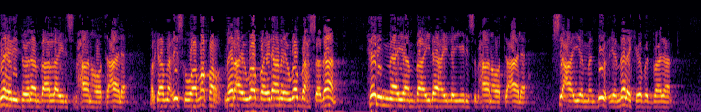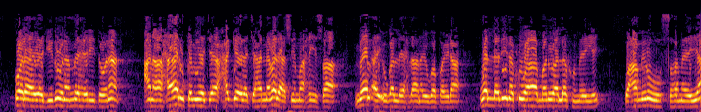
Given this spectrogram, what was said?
ma heli doonaan ba allah yidhi subxaanahu wa tacaala. Marka maxiisku waa mafar meel ay uga baydhaan ay uga baxsadaan heli maayaan baa ilaahay la yidhi subxaanahu wa tacaala. Sica iyo manduux iyo meel ay kaga badbaadaan walaa yajiduuna ma heli doonaan canhaa xaalu kamida xaggeeda jahanamadaasi maxiisaa meel ay uga leexdaan ay uga baydhaan waaladiina kuwa aamanuu alla rumeeyey wa camiluu sameeya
